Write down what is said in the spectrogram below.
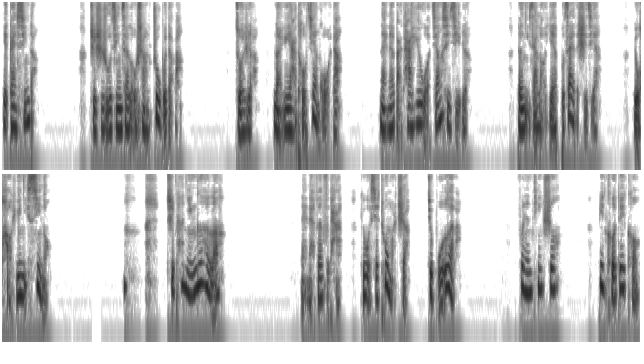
也甘心的。只是如今在楼上住不得了。昨日暖玉丫头见过我的，奶奶把她与我将息几日，等你家老爷不在的时间，又好与你戏弄。只怕你饿了。奶奶吩咐他给我些吐沫吃，就不饿了。夫人听说，便口对口。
